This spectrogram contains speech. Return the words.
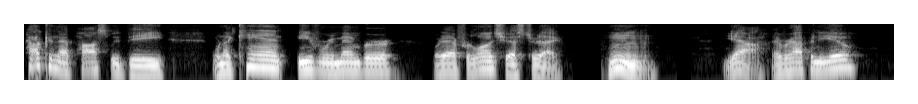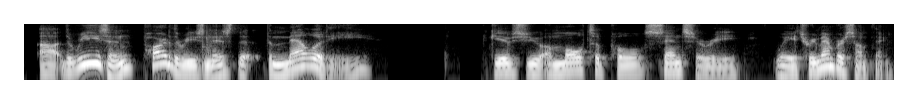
How can that possibly be? When I can't even remember what I had for lunch yesterday. Hmm. Yeah. Ever happened to you? Uh, the reason, part of the reason is that the melody gives you a multiple sensory way to remember something.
